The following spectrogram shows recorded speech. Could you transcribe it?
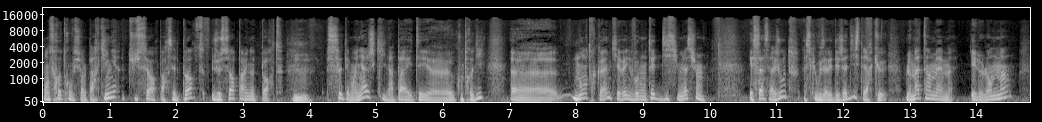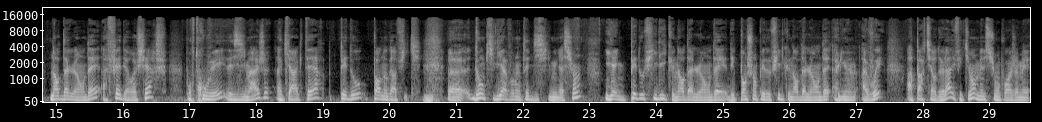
on se retrouve sur le parking, tu sors par cette porte, je sors par une autre porte hmm ce témoignage, qui n'a pas été euh, contredit, euh, montre quand même qu'il y avait une volonté de dissimulation. Et ça s'ajoute à ce que vous avez déjà dit, c'est-à-dire que le matin même et le lendemain, Nordal Lelandais a fait des recherches pour trouver des images à caractère pédopornographique. Mmh. Euh, donc il y a volonté de dissimulation, il y a une pédophilie que Nordal Lelandais, des penchants pédophiles que Nordal Lelandais a lui-même avoué. À partir de là, effectivement, même si on ne pourra jamais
